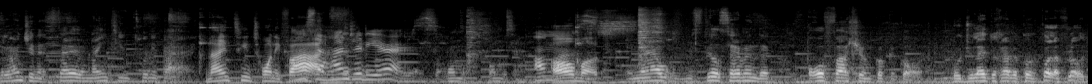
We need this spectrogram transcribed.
The luncheonette started in 1925. 1925. Almost 100 years. Almost, almost. Almost. Almost. And now we're still serving the old-fashioned Coca-Cola. Would you like to have a Coca-Cola float?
